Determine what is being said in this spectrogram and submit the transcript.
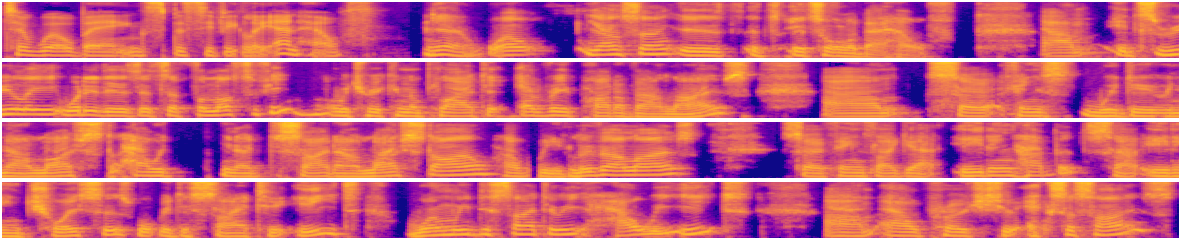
to well-being specifically and health? Yeah, well, Yang Sheng is it's it's all about health. Um, it's really what it is. It's a philosophy which we can apply to every part of our lives. Um, so things we do in our lifestyle, how we you know decide our lifestyle, how we live our lives. So things like our eating habits, our eating choices, what we decide to eat, when we decide to eat, how we eat, um, our approach to exercise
